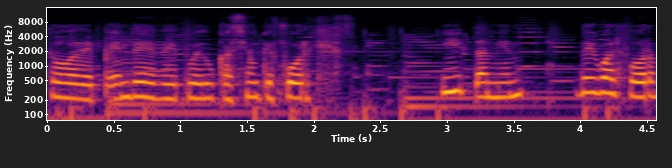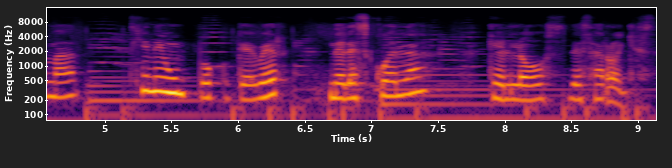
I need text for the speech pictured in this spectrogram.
todo depende de tu educación que forjes y también de igual forma tiene un poco que ver de la escuela que los desarrolles.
